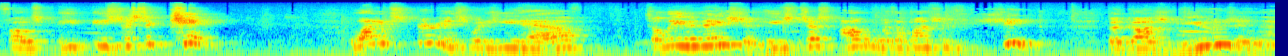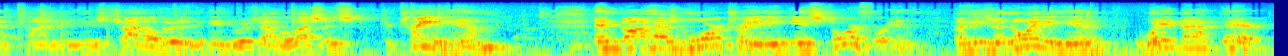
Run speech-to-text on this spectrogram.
folks, he, he's just a kid. What experience would he have to lead a nation? He's just out with a bunch of sheep. But God's using that time in his childhood and into his adolescence to train him. And God has more training in store for him but he's anointing him way back there.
